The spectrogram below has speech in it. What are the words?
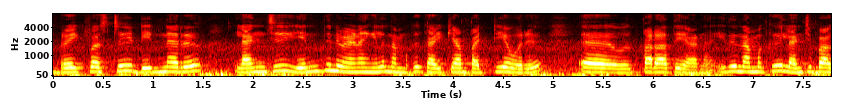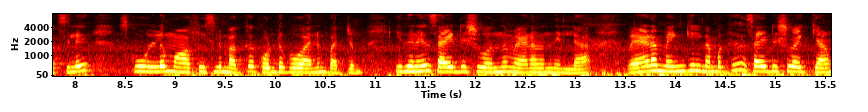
ബ്രേക്ക്ഫാസ്റ്റ് ഡിന്നറ് ലഞ്ച് എന്തിനു വേണമെങ്കിലും നമുക്ക് കഴിക്കാൻ പറ്റിയ ഒരു പറാത്തയാണ് ഇത് നമുക്ക് ലഞ്ച് ബോക്സിൽ സ്കൂളിലും ഓഫീസിലും ഒക്കെ കൊണ്ടുപോകാനും പറ്റും. ഇതിന് സൈഡ് ഡിഷ് ഒന്നും വേണമെന്നില്ല. വേണമെങ്കിൽ നമുക്ക് സൈഡ് ഡിഷ് വയ്ക്കാം.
